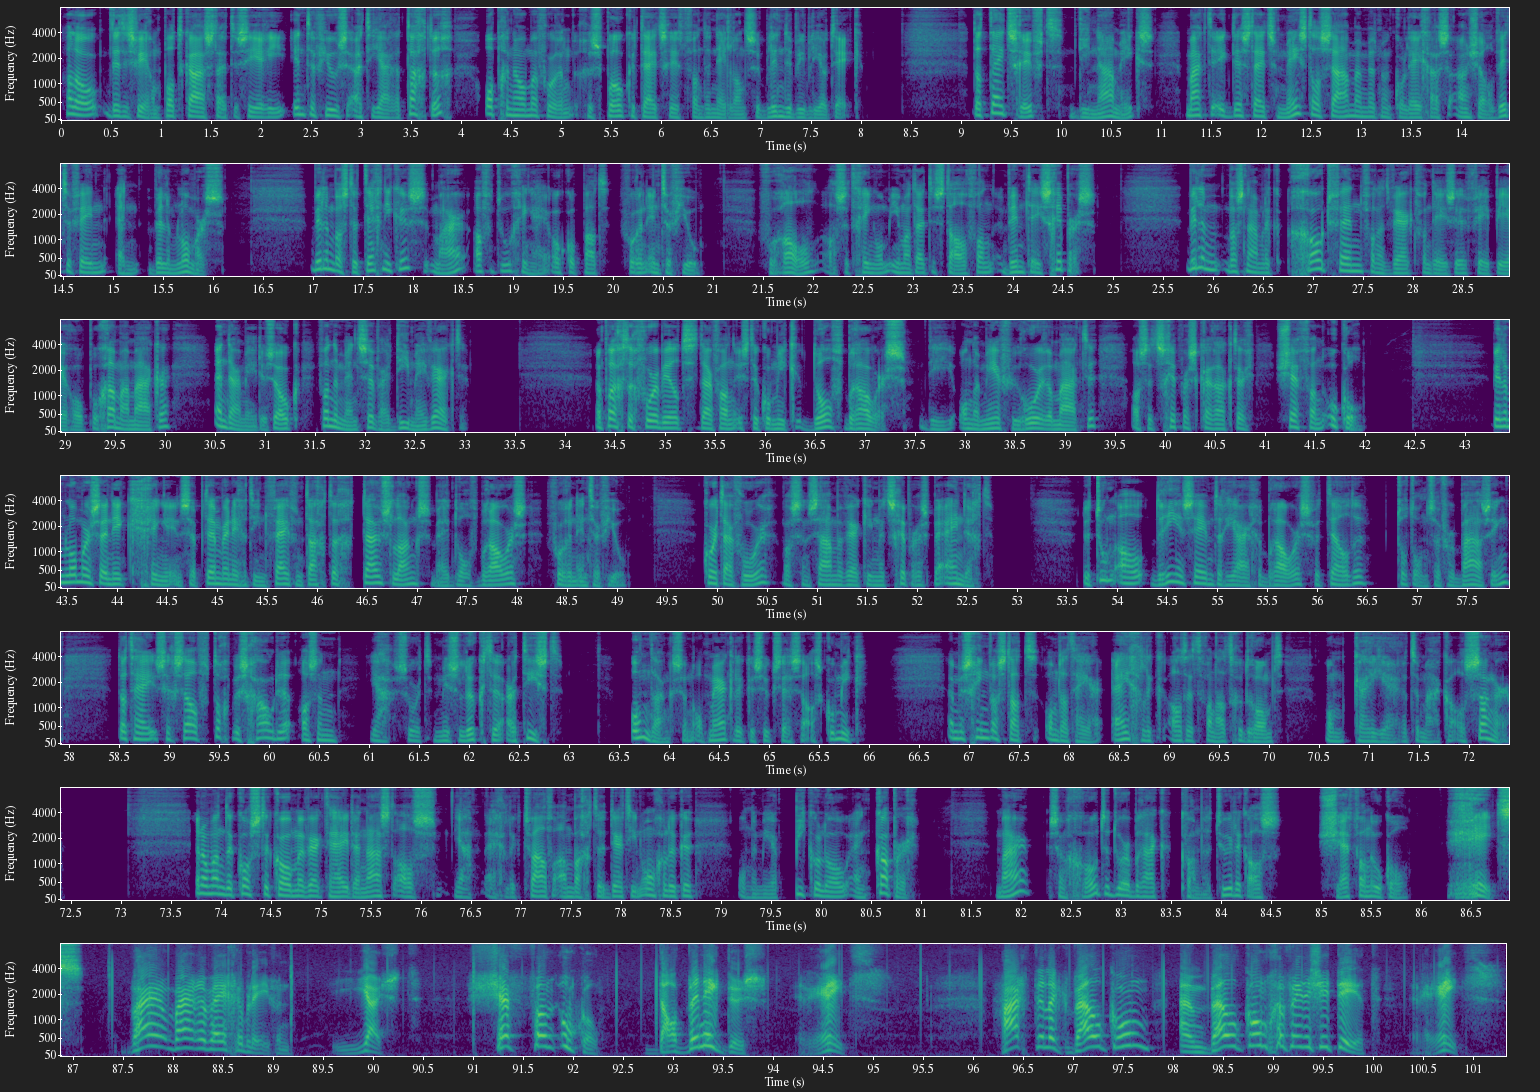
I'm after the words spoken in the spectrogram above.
Hallo, dit is weer een podcast uit de serie Interviews uit de jaren 80, opgenomen voor een gesproken tijdschrift van de Nederlandse Blindenbibliotheek. Dat tijdschrift, Dynamics, maakte ik destijds meestal samen met mijn collega's Angel Witteveen en Willem Lommers. Willem was de technicus, maar af en toe ging hij ook op pad voor een interview. Vooral als het ging om iemand uit de stal van Wim T. Schippers. Willem was namelijk groot fan van het werk van deze VPRO-programmamaker en daarmee dus ook van de mensen waar die mee werkte. Een prachtig voorbeeld daarvan is de komiek Dolf Brouwers, die onder meer furoren maakte als het schipperskarakter Chef van Oekel. Willem Lommers en ik gingen in september 1985 thuis langs bij Dolf Brouwers voor een interview. Kort daarvoor was zijn samenwerking met Schippers beëindigd. De toen al 73-jarige Brouwers vertelde, tot onze verbazing, dat hij zichzelf toch beschouwde als een ja, soort mislukte artiest, ondanks zijn opmerkelijke successen als komiek. En misschien was dat omdat hij er eigenlijk altijd van had gedroomd om carrière te maken als zanger. En om aan de kost te komen werkte hij daarnaast als, ja, eigenlijk 12 ambachten, 13 ongelukken, onder meer piccolo en kapper. Maar zijn grote doorbraak kwam natuurlijk als chef van Oekel. Reeds. Waar waren wij gebleven? Juist. Chef van Oekel. Dat ben ik dus. Reeds. Hartelijk welkom en welkom gefeliciteerd. Reeds.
